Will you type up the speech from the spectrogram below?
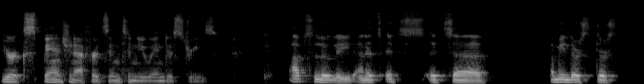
your expansion efforts into new industries? Absolutely, and it's it's it's uh, I mean, there's there's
